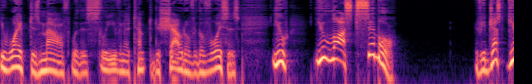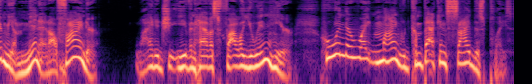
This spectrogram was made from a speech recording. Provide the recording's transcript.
He wiped his mouth with his sleeve and attempted to shout over the voices. You, you lost Sybil! If you just give me a minute, I'll find her. Why did she even have us follow you in here? Who in their right mind would come back inside this place?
